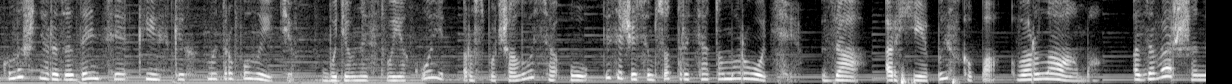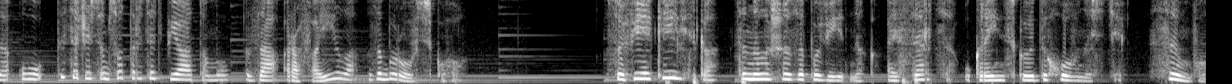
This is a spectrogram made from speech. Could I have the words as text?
колишня резиденція київських митрополитів, будівництво якої розпочалося у 1730 році за архієпископа Варлаама, завершене у 1735 му за Рафаїла Заборовського. Софія Київська це не лише заповідник, а й серце української духовності, символ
